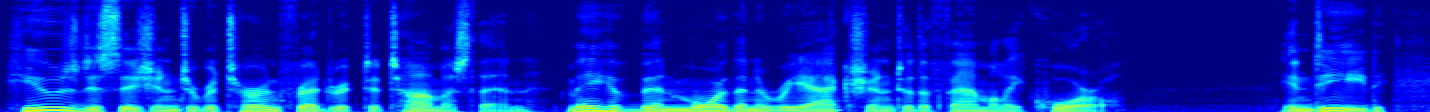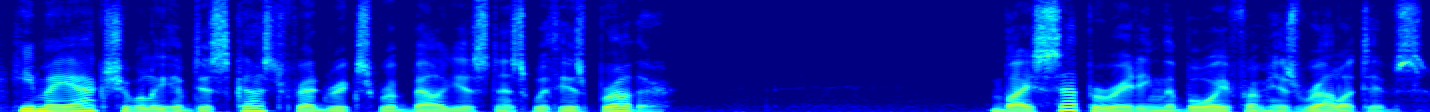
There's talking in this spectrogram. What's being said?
Hugh's decision to return Frederick to Thomas, then, may have been more than a reaction to the family quarrel. Indeed, he may actually have discussed Frederick's rebelliousness with his brother. By separating the boy from his relatives,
